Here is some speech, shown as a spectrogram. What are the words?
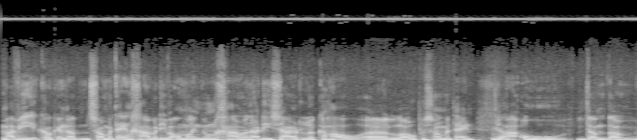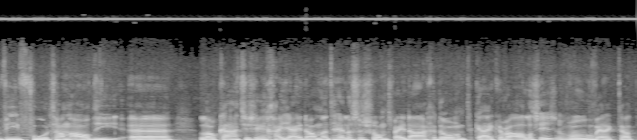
Maar wie, kijk, en dat, zometeen gaan we die wandeling doen. Gaan we naar die zuidelijke hal eh, lopen zometeen. Ja. Maar hoe, dan, dan, wie voert dan al die eh, locaties in? Ga jij dan het hele station twee dagen door om te kijken waar alles is? Of hoe werkt dat?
